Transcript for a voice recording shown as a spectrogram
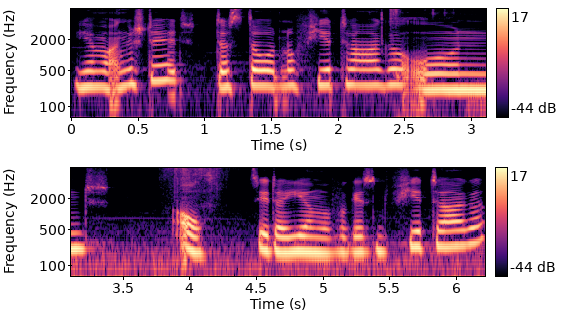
Hier haben wir angestellt. Das dauert noch vier Tage und... Oh, seht ihr, hier haben wir vergessen. Vier Tage.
